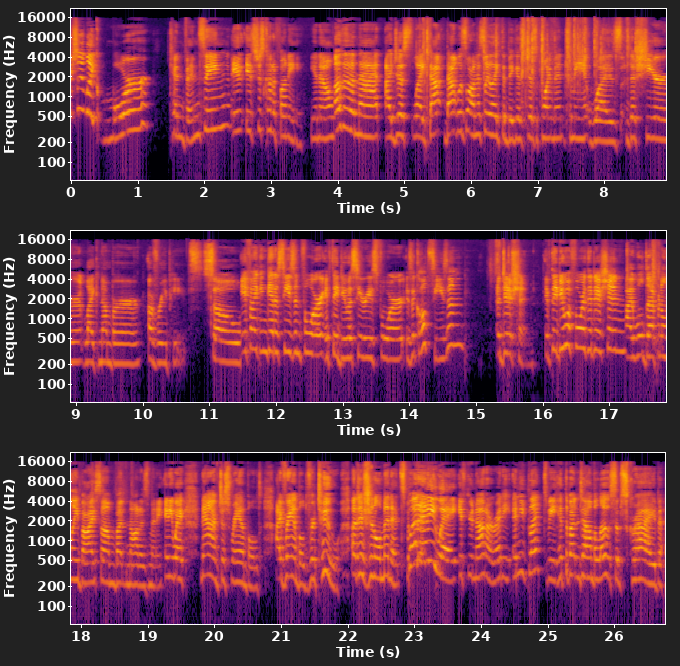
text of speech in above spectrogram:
actually like more convincing. It, it's just kind of funny, you know? Other than that, I just like that, that was honestly like the biggest disappointment to me was the sheer like number of repeats. So if I can get a season four, if they do a series four, is it called season? Edition. If they do a fourth edition, I will definitely buy some, but not as many. Anyway, now I've just rambled. I've rambled for two additional minutes. But anyway, if you're not already and you'd like to be, hit the button down below, subscribe,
